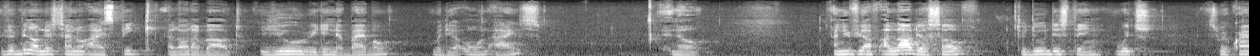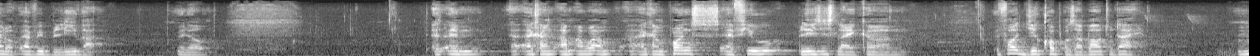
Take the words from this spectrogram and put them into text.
if you've been on this channel, I speak a lot about you reading the Bible with your own eyes. You know, and if you have allowed yourself to do this thing, which is required of every believer, you know, um, I can I'm, i can point a few places like um, before Jacob was about to die. Hmm?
